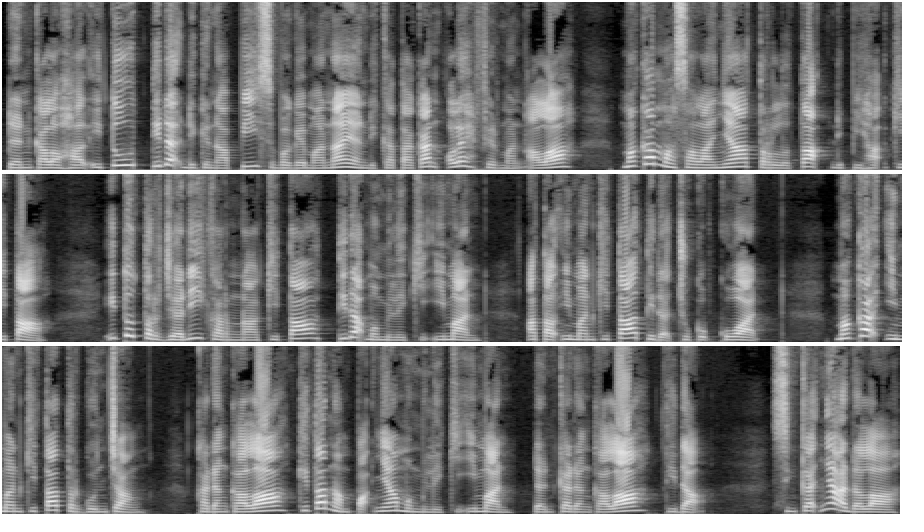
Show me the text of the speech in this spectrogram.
dan kalau hal itu tidak digenapi sebagaimana yang dikatakan oleh firman Allah, maka masalahnya terletak di pihak kita. Itu terjadi karena kita tidak memiliki iman, atau iman kita tidak cukup kuat. Maka iman kita terguncang. Kadangkala kita nampaknya memiliki iman, dan kadangkala tidak. Singkatnya adalah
